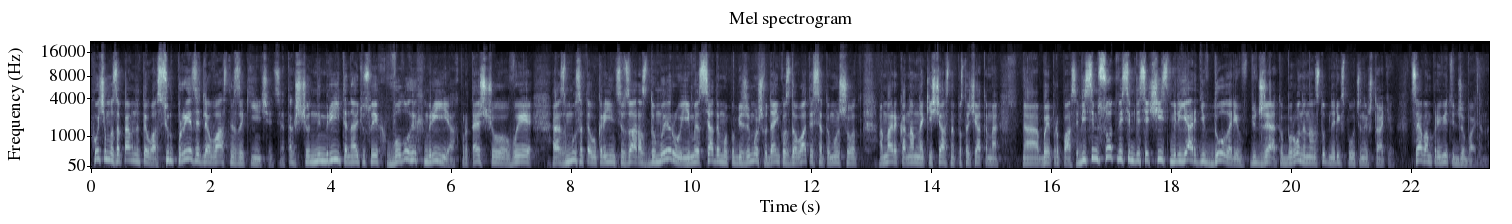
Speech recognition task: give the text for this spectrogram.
хочемо запевнити вас, сюрпризи для вас не закінчаться. Так що не мрійте навіть у своїх вологих мріях про те, що ви змусите українців зараз до миру, і ми сядемо, побіжимо швиденько здаватися, тому що от Америка нам на якийсь час не постачатиме боєприпаси. 886 мільярдів доларів бюджет оборони на наступний рік Сполучених Штатів. Це вам привіт від Джо Байдена.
